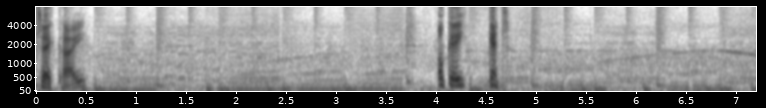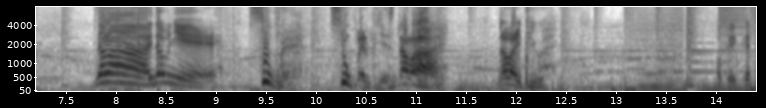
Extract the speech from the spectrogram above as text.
czekaj. OK, catch. Dawaj, do mnie! Super, super pies, dawaj! Dawaj piłę. OK, catch.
